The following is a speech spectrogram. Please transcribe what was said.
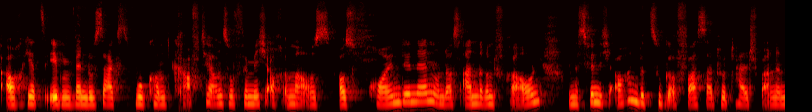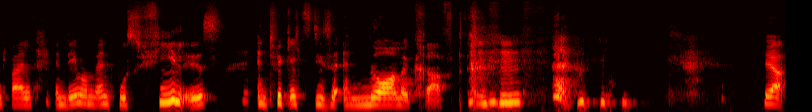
auch jetzt eben, wenn du sagst, wo kommt Kraft her und so, für mich auch immer aus, aus Freundinnen und aus anderen Frauen. Und das finde ich auch in Bezug auf Wasser total spannend, weil in dem Moment, wo es viel ist, entwickelt es diese enorme Kraft. Mhm. ja,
